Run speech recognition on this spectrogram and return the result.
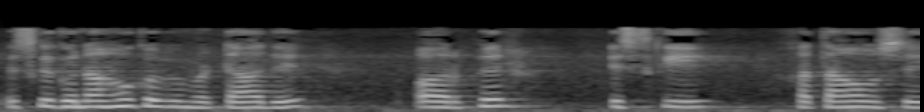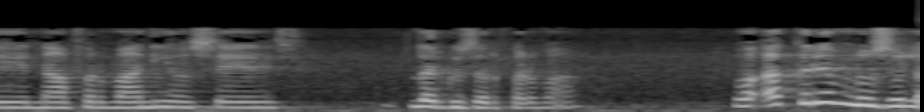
اس کے گناہوں کو بھی مٹا دے، اور پھر اس کی خطاؤں سے، نافرمانیوں سے درگزر فرما۔ وہ اکرم نزل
